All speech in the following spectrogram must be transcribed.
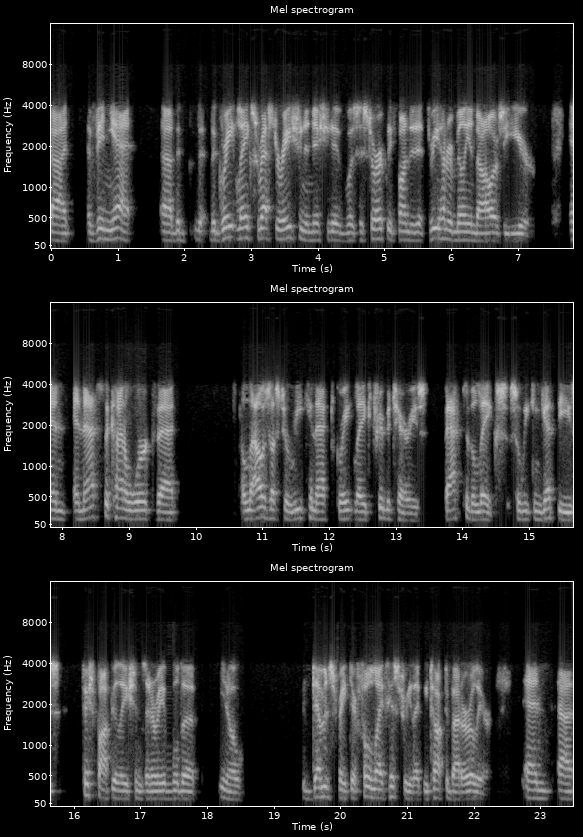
uh, vignette uh, the, the, Great Lakes Restoration Initiative was historically funded at $300 million a year. And, and that's the kind of work that allows us to reconnect Great Lake tributaries back to the lakes so we can get these fish populations that are able to, you know, demonstrate their full life history like we talked about earlier. And uh,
